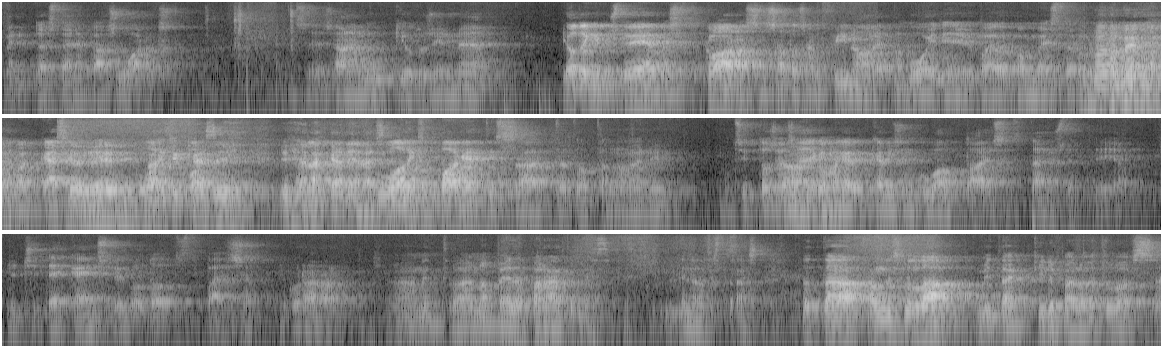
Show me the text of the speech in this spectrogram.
mennyt tästä enempää suoraksi. Et se, se aina lukkiutui sinne ja jotenkin pystyi EMS klaarassa sen sataisen finaali, että mä voitin jopa Euroopan mestaruuden. No niin. Vaikka käsi Se oli oli puoliksi, käsi yhdellä kädellä. puoliksi paketissa. Että, tota noin, niin. Mut sitten tosiaan sen No. jälkeen mä kävin, sen kuvauttaa ja sitten tähystettiin. Ja nyt sitten ehkä ensi viikolla toivottavasti pääsisi jo niinku radalle. No, nyt vaan nopeita parantumista enoksi taas. Tota, onko sulla mitä kilpailuja tulossa?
